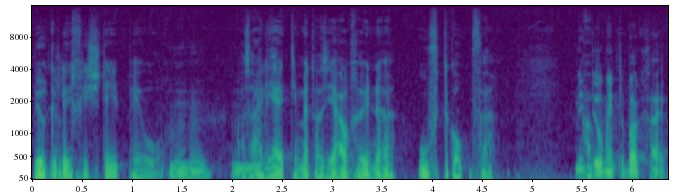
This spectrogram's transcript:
bürgerliche StPO. mhm. Also eigentlich hätte man das ja auch können auftropfen mit Aber- der Unmittelbarkeit.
